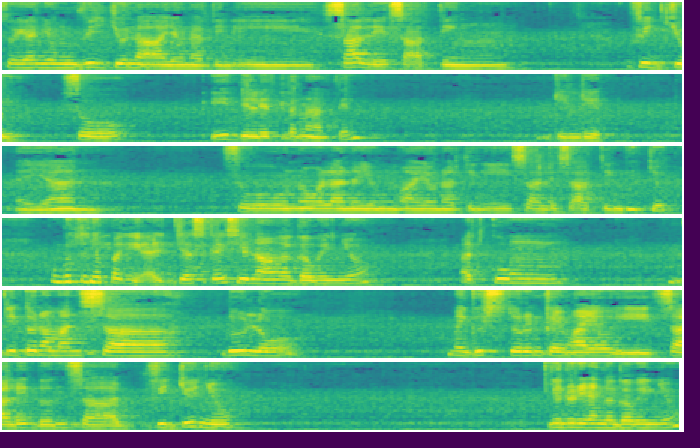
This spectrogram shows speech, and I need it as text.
So, yan yung video na ayaw natin isali sa ating video. So, i-delete lang natin. Delete. Ayan. So, nawala na yung ayaw nating isali sa ating video. Kung gusto nyo pag i-adjust guys, yun lang ang gagawin nyo. At kung dito naman sa dulo, may gusto rin kayong ayaw isali doon sa video nyo, ganoon rin ang gagawin nyo.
